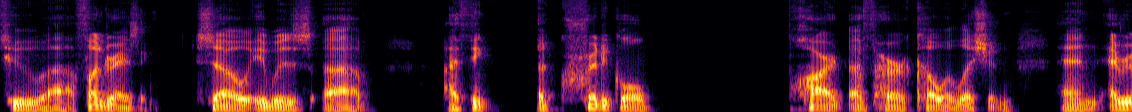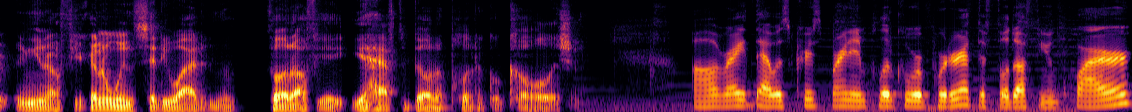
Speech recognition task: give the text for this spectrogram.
to uh, fundraising. So it was, uh, I think, a critical part of her coalition and every, you know, if you're going to win citywide in Philadelphia, you have to build a political coalition. All right, that was Chris Brennan, political reporter at the Philadelphia Inquirer,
